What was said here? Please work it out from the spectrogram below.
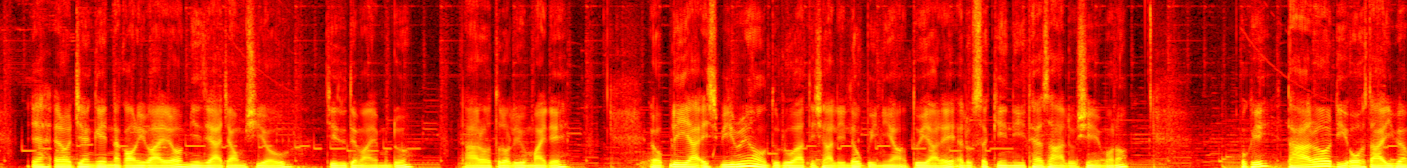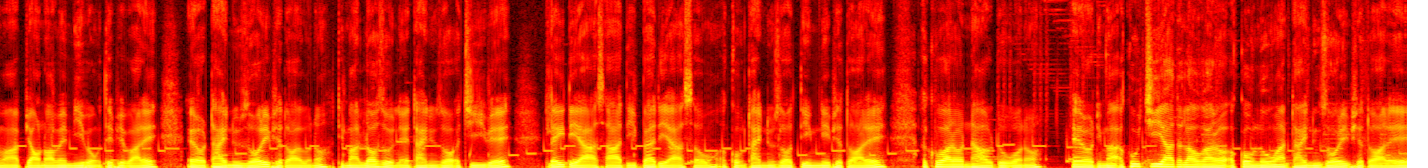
။ yeah အဲ့တော့ jungle နှစ်ကောင်တွေပါရောမြင်စရာအကြောင်းမရှိတော့ဘူး။ကျေးဇူးတင်ပါတယ်မတူ။ဒါကတော့တော်တော်လေးကိုမိုက်တယ်။အဲ့တော့ player experience ကိုသူတို့ကတခြားလေးလုပ်ပေးနေအောင်တွေ့ရတယ်။အဲ့လို skin တွေထပ်ဆလို့ရှိရင်ပေါ့နော်။ Okay ဒါကတော့ဒီ All Star event မှာပြောင်းသွားမဲ့မြေပုံအသစ်ဖြစ်ပါတယ်။အဲ့တော့ dinosaur တွေဖြစ်သွားပြီပေါ့နော်။ဒီမှာ loss ဆိုရင်လည်း dinosaur အကြီးပဲ။ late တရားအစားဒီ bad တရားအစုံအကုန် dinosaur team နေဖြစ်သွားတယ်။အခုကတော့ Naruto ပေါ့နော်။ အဲ့တော့ဒီမှာအခုကြည့်ရတဲ့လောက်ကတော့အကုန်လုံးကဒိုင်နိုဆောတွေဖြစ်သွားတယ်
